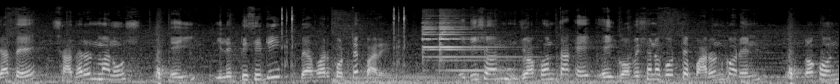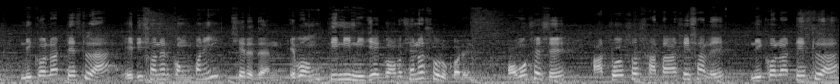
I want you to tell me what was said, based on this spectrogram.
যাতে সাধারণ মানুষ এই ইলেকট্রিসিটি ব্যবহার করতে পারে। এডিশন যখন তাকে এই গবেষণা করতে বারণ করেন তখন নিকোলা টেসলা এডিসনের কোম্পানি ছেড়ে দেন এবং তিনি নিজে গবেষণা শুরু করেন। অবশেষে আঠেরোশো সাতাশি সালে নিকোলা টেসলা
